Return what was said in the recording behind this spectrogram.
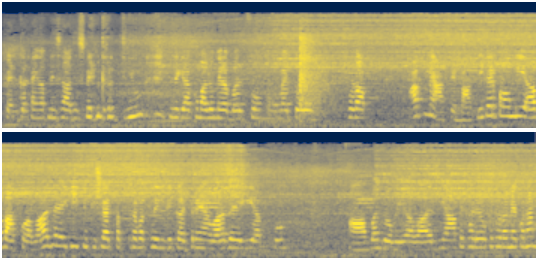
स्पेंड कर टाइम अपने साथ स्पेंड करती हूँ। जैसे कि आपको मालूम मेरा वर्क फ्रॉम होम है तो थोड़ा अब मैं आपसे बात नहीं कर पाऊँगी। अब आपको आवाज़ आएगी, क्योंकि शायद पत्थर पत्थर इनके कट रहे हैं। आवाज़ आएगी आपको। हाँ बंद हो गई आवाज़। यहाँ पे खड़े होकर थोड़ा मेरे को ना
